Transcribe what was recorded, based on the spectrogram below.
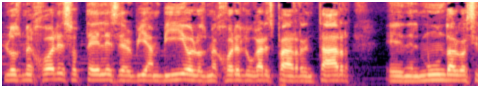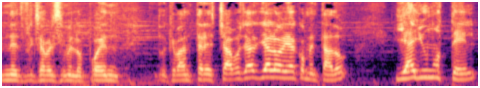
Los mejores hoteles de Airbnb o los mejores lugares para rentar en el mundo, algo así Netflix, a ver si me lo pueden, que van tres chavos, ya, ya lo había comentado. Y hay un hotel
